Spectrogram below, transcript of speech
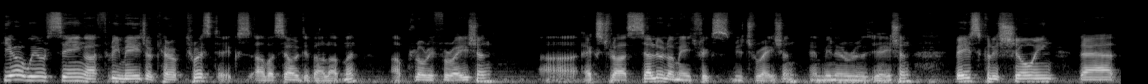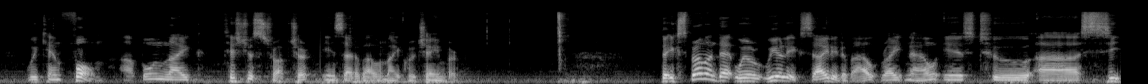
Here we are seeing uh, three major characteristics of a cell development, uh, proliferation, uh, extracellular matrix maturation, and mineralization, basically showing that we can form a bone-like tissue structure inside of our microchamber. The experiment that we're really excited about right now is to uh, see,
